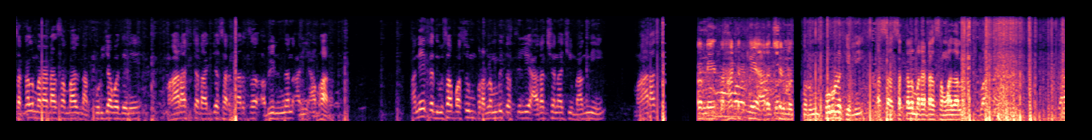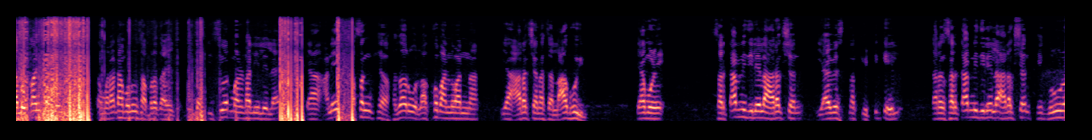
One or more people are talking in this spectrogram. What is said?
सकल मराठा समाज नागपूरच्या वतीने महाराष्ट्र राज्य सरकारचं अभिनंदन आणि आभार. अनेक दिवसापासून प्रलंबित असलेली आरक्षणाची मागणी महाराष्ट्र दहा टक्के आरक्षण करून पूर्ण केली असा सकल मराठा समाजाला विश्वास आहे. त्या लोकांच्या मराठा म्हणून सापडत आहेत. त्या टी सीवर मराठा लिहिलेला आहे त्या अनेक असंख्य हजारो लाखो बांधवांना या आरक्षणाचा लाभ होईल. त्यामुळे सरकारने दिलेलं आरक्षण यावेळेस नक्की टिकेल. कारण सरकारने दिलेलं आरक्षण हे गुण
